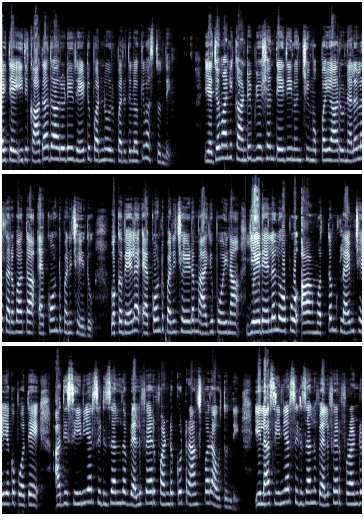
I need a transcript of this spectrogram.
అయితే ఇది ఖాతాదారుడి రేటు పన్ను పరిధిలోకి వస్తుంది. యజమాని కాంట్రిబ్యూషన్ తేదీ నుంచి ముప్పై ఆరు నెలల తర్వాత అకౌంట్ పనిచేయదు. ఒకవేళ అకౌంట్ పనిచేయడం ఆగిపోయినా ఏడేళ్ళలోపు ఆ మొత్తం క్లెయిమ్ చేయకపోతే అది సీనియర్ సిటిజన్ల వెల్ఫేర్ ఫండ్కు ట్రాన్స్ఫర్ అవుతుంది. ఇలా senior citizen welfare fund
